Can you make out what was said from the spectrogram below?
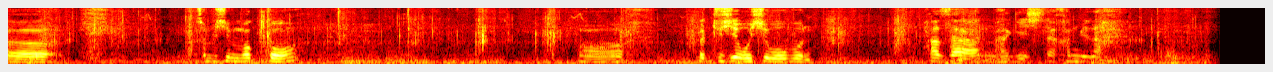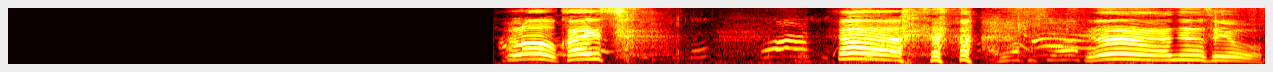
어, 점심 먹고 어, 12시 55분 하산하기 시작합니다. Hello guys. 야, 안녕하세요. 야, 안녕하세요.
